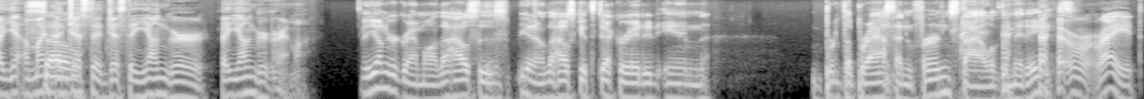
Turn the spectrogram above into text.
A, yeah, a, mon- So- just a just a younger a younger grandma. A younger grandma. The house is, you know, the house gets decorated in br- the brass and fern style of the mid 80s right.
